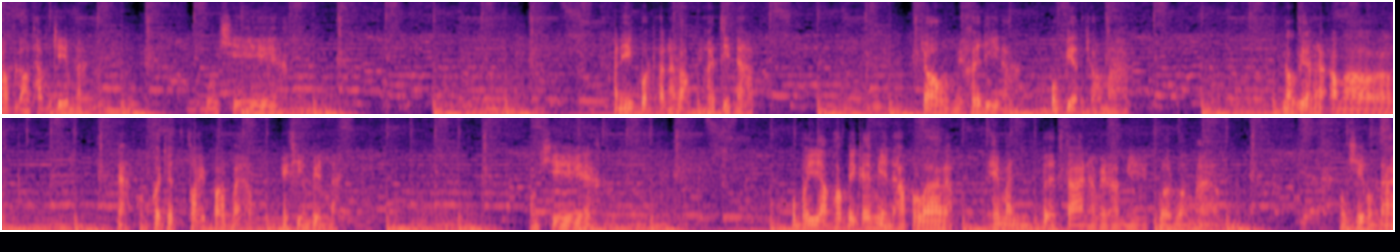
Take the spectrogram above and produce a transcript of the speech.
ครับ เราทำเกมนะ โอเค อันนี้กดอนาล็อกไม่ค่อยติดนะครับ จอผมไม่ค่อยดีนะผมเปลี่ยนจอมาครับนอกเรื่องนะเอามานะ ผมก็จะต่อยป้อมไปครับให้ทีมเล่นนะ โอเค ผมพยายามเข้าไปใกล้เมียนะครับ เพราะว่าแบบให้มันเปิดตานะ เวลามีตัวล้วงมาครับ โอเคผมได้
